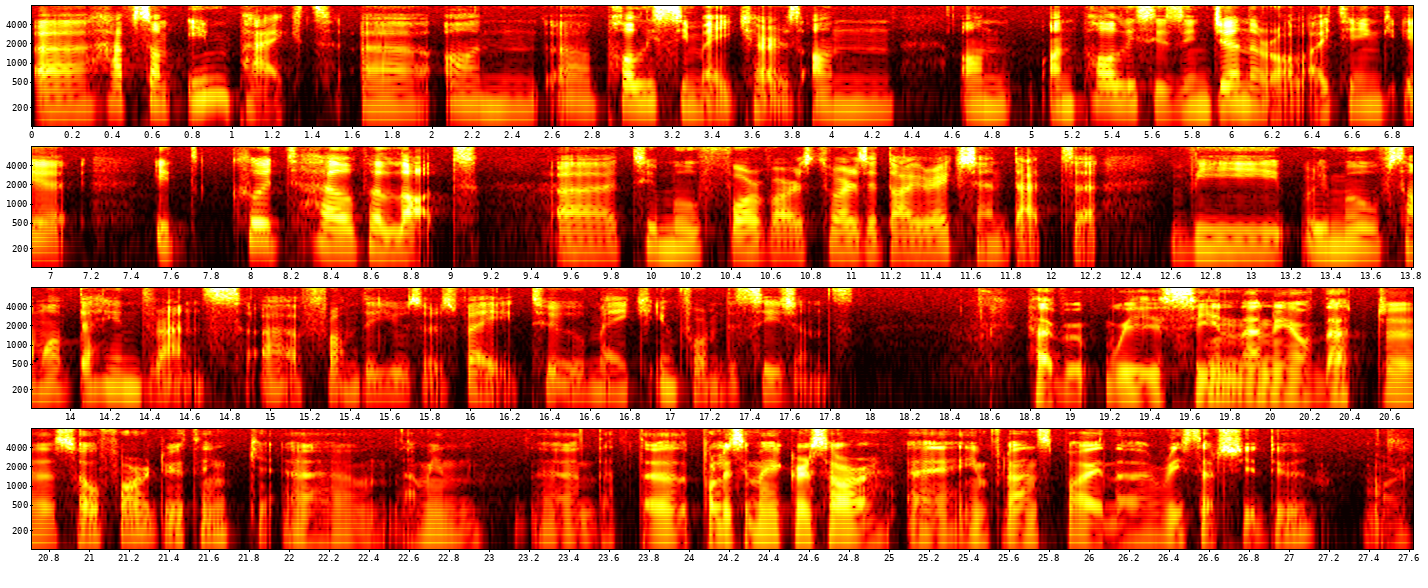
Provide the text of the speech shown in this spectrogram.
uh, have some impact uh, on policymakers, on on on policies in general, I think it it could help a lot uh, to move forward towards a direction that uh, we remove some of the hindrance uh, from the user's way to make informed decisions. Have we seen any of that uh, so far? Do you think? Uh, I mean, uh, that the policymakers are influenced by the research you do, or?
